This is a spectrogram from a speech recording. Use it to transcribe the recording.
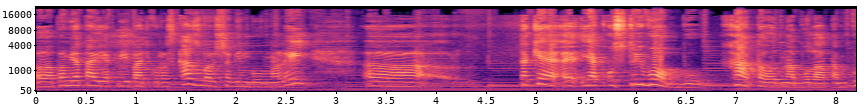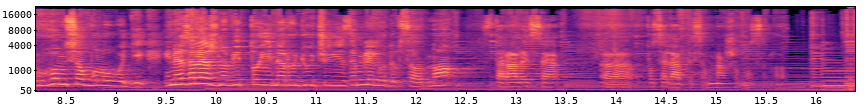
пам'ятаю, як мій батько розказував, що він був малий. е, Таке, е, як острівок був, хата одна була там, кругом все було в воді. І незалежно від тої неродючої землі, люди все одно старалися е, поселятися в нашому селі.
